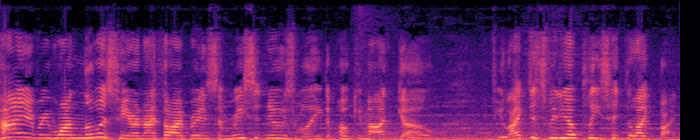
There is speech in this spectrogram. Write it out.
Hi everyone, Lewis here, and I thought I'd bring some recent news related to Pokemon Go. If you like this video, please hit the like button.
